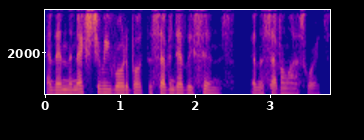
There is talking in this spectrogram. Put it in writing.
And then the next year, he wrote about the seven deadly sins and the seven last words.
